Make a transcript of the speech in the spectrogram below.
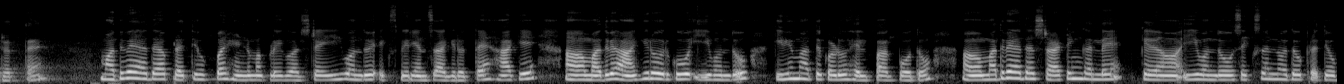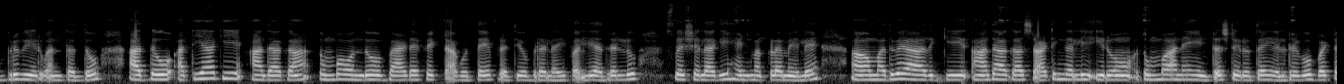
ಇರುತ್ತೆ. ಮದುವೆಯಾದ ಪ್ರತಿಯೊಬ್ಬ ಹೆಣ್ಣು ಮಕ್ಕಳಿಗೂ ಅಷ್ಟೇ ಈ ಒಂದು ಎಕ್ಸ್ಪೀರಿಯನ್ಸ್ ಆಗಿರುತ್ತೆ. ಹಾಗೆ ಮದುವೆ ಆಗಿರೋರಿಗೂ ಈ ಒಂದು ಕಿವಿ ಮಾತುಗಳು ಹೆಲ್ಪ್ ಆಗ್ಬೋದು. ಮದುವೆಯಾದ ಸ್ಟಾರ್ಟಿಂಗಲ್ಲೇ ಈ ಒಂದು ಸೆಕ್ಸ್ ಅನ್ನೋದು ಪ್ರತಿಯೊಬ್ಬರಿಗೂ ಇರುವಂಥದ್ದು. ಅದು ಅತಿಯಾಗಿ ಆದಾಗ ತುಂಬ ಒಂದು ಬ್ಯಾಡ್ ಎಫೆಕ್ಟ್ ಆಗುತ್ತೆ ಪ್ರತಿಯೊಬ್ಬರ ಲೈಫಲ್ಲಿ ಅದರಲ್ಲೂ ಸ್ಪೆಷಲಾಗಿ ಹೆಣ್ಮಕ್ಳ ಮೇಲೆ. ಮದುವೆ ಆಗಿ, ಆದಾಗ ಸ್ಟಾರ್ಟಿಂಗಲ್ಲಿ ಇರೋ ತುಂಬಾ ಇಂಟ್ರೆಸ್ಟ್ ಇರುತ್ತೆ ಎಲ್ರಿಗೂ. ಬಟ್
